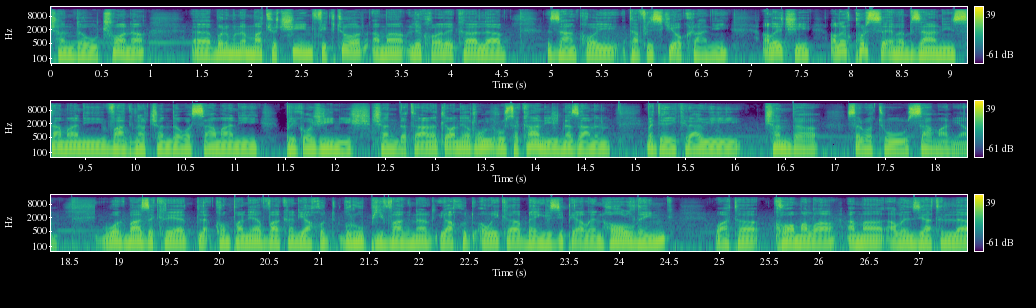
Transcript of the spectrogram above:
چەندە و چۆنە بۆ نمونە ماتیۆچین فیکتۆر ئەمە لێکۆڵەرێکە لە زانکۆی تافریسکی ئۆکرانی ئەڵێ چی؟ ئەڵێ قورسە ئێمە بزانین سامانی ڤاگنەر چەندە و سامانی پریکۆژینیش چەندە، تەنانەت لەوانەیە ڕووی ڕووسەکانیش نەزانن بە دەرێکراوی چەندە سەروەت و سامانیان. وەک باس دەکرێت لە کۆمپانیا ڤاگنەر یاخود گروپی ڤاگنەر یاخود ئەوەی کە بە ئینگلیزی پێ ئەڵێن هۆڵدینگ واتە کۆمەڵە ئەمە ئەڵێن زیاتر لە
